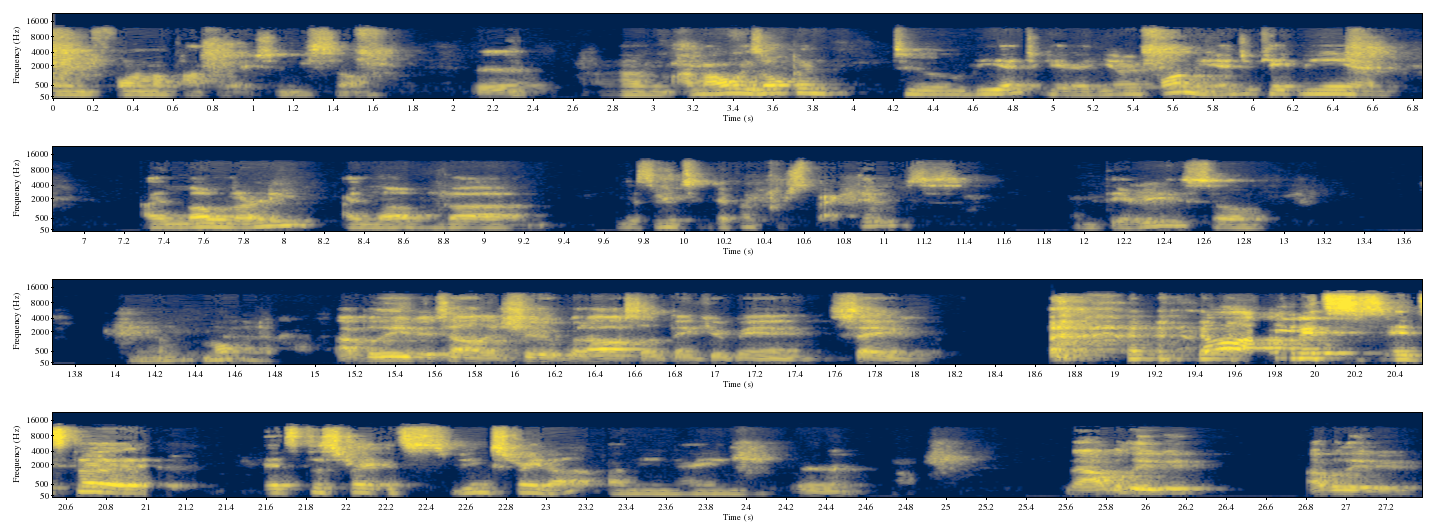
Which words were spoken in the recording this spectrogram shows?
or inform a population so yeah. um, i'm always open to be educated you know inform me educate me and i love learning i love uh, listening to different perspectives and theories so you know I'm open I believe you're telling the truth, but I also think you're being safe. no, I mean it's it's the it's the straight it's being straight up. I mean, I yeah. No, I believe you. I believe you.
